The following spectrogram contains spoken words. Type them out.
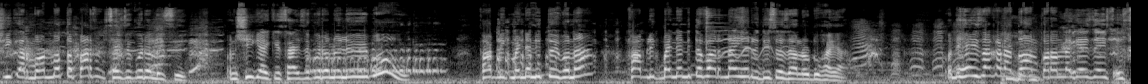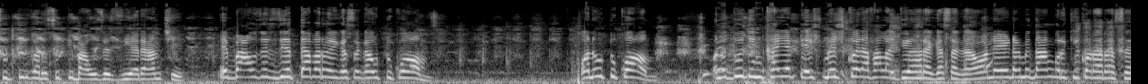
শিকার মন মতো পারফেক্ট সাইজে করে লইছে। মানে শিকার কি সাইজে করে লইলে হইব? পাবলিক মাইন্ডা নিতে হইব না? পাবলিক মাইন্ডা নিতে পারে না হেরু দিছে জালো ডুহাইয়া। মানে এই জায়গাটা দল করার লাগে যে এই ছুটির করে ছুটি বাউজের জিয়ারে আনছে। এই বাউজের জিয়ারতে আবার হয়ে গেছে গা, একটু কম। অনেক একটু কম। মানে দুই দিন খাইয়ে টেস্ট মেস করে ফালাই দিয়ে হারে গেছে গা। মানে এটার মধ্যে আঙ্গুরে কি করার আছে?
